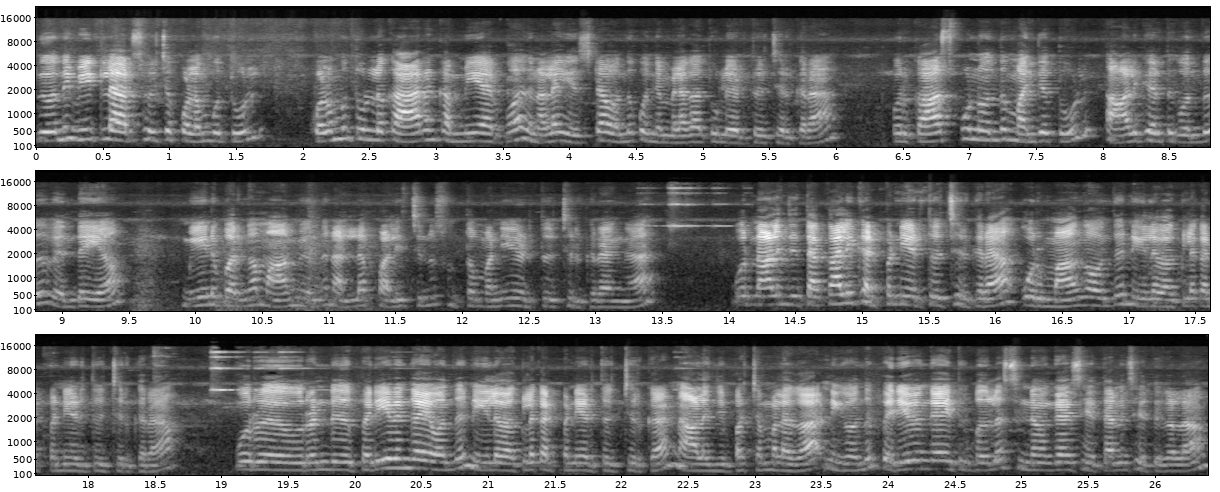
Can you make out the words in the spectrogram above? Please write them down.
இது வந்து வீட்டில் அரைச்சி வச்ச குழம்பு தூள் குழம்புத்தூளில் காரம் கம்மியாக இருக்கும். அதனால எக்ஸ்ட்ரா வந்து கொஞ்சம் மிளகாத்தூள் எடுத்து வச்சுருக்கிறேன். ஒரு கால் ஸ்பூன் வந்து மஞ்சத்தூள் தாளிக்கிறதுக்கு வந்து வெந்தயம். மீன் பாருங்க மாமி வந்து நல்லா பளிச்சுன்னு சுத்தம் பண்ணி எடுத்து வச்சுருக்குறேங்க. ஒரு நாலஞ்சு தக்காளி கட் பண்ணி எடுத்து வச்சுருக்கிறேன். ஒரு மாங்காய் வந்து நீல வாக்கில் கட் பண்ணி எடுத்து வச்சுருக்கிறேன். ஒரு ரெண்டு பெரிய வெங்காயம் வந்து நீல வாக்கில் கட் பண்ணி எடுத்து வச்சுருக்கேன். நாலஞ்சு பச்சை மிளகாய். நீங்கள் வந்து பெரிய வெங்காயத்துக்கு பதிலாக சின்ன வெங்காயம் சேர்த்தாலும் சேர்த்துக்கலாம்.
